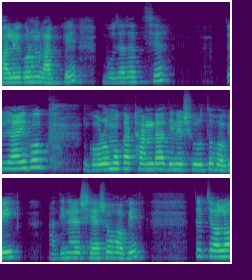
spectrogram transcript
ভালোই গরম লাগবে, বোঝা যাচ্ছে। তো যাই হোক গরম আর ঠান্ডা দিনের শুরু তো হবেই আর দিনের শেষও হবে। তো চলো,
